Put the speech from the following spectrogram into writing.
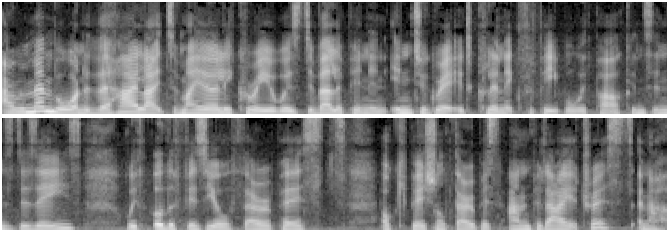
I remember one of the highlights of my early career was developing an integrated clinic for people with Parkinson's disease with other physiotherapists, occupational therapists, and podiatrists. And I,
